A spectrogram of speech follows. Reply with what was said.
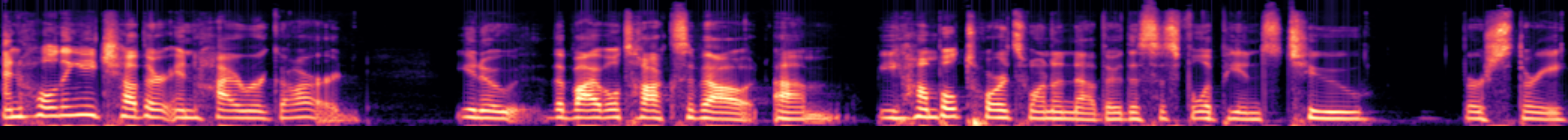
and holding each other in high regard you know, the Bible talks about um, be humble towards one another. This is Philippians 2, verse 3.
